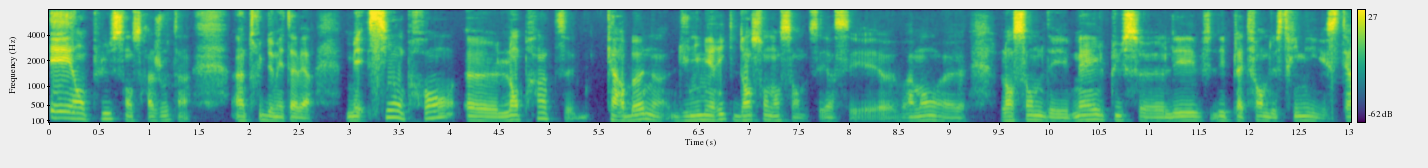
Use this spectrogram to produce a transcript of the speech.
Et en plus, on se rajoute un, un truc de métavers. Mais si on prend euh, l'empreinte carbone du numérique dans son ensemble, c'est-à-dire c'est euh, vraiment l'ensemble des mails plus les, les plateformes de streaming, etc.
